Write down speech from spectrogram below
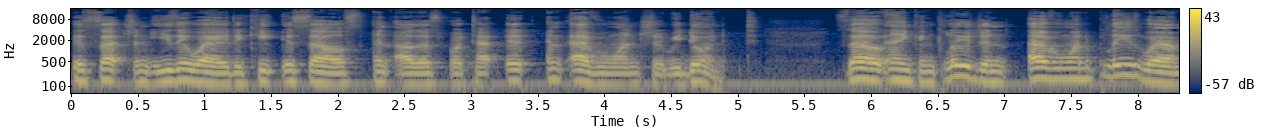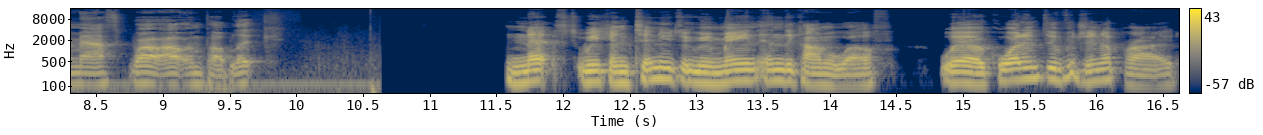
is such an easy way to keep yourselves and others protected, and everyone should be doing it. So, in conclusion, everyone please wear a mask while out in public. Next, we continue to remain in the Commonwealth, where, according to Virginia Pride,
